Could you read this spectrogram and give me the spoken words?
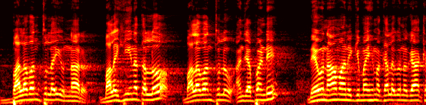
బలవంతులై ఉన్నారు. బలహీనతలో బలవంతులు అని చెప్పండి. దేవునామానికి మహిమ కలుగును గాక.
